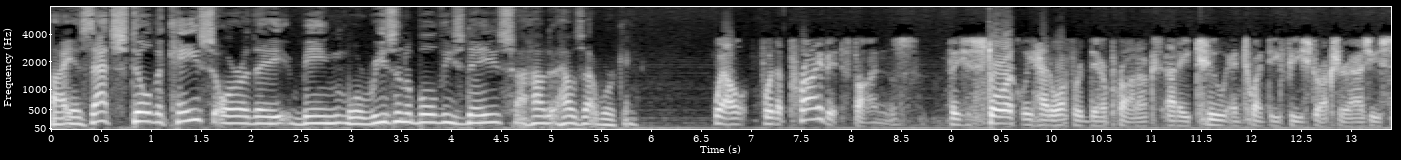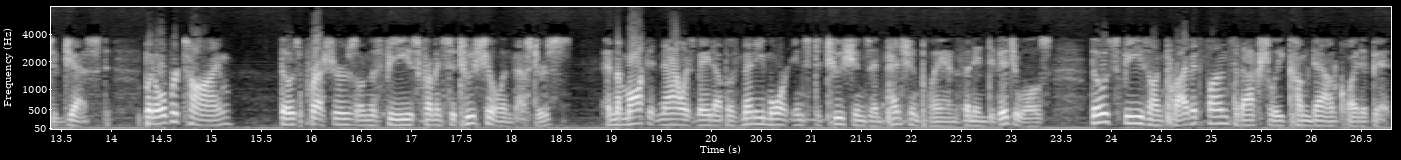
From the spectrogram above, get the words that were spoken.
Uh, is that still the case, or are they being more reasonable these days? How how's that working? Well, for the private funds, they historically had offered their products at a two and twenty fee structure, as you suggest. But over time, those pressures on the fees from institutional investors and the market now is made up of many more institutions and pension plans than individuals, those fees on private funds have actually come down quite a bit.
